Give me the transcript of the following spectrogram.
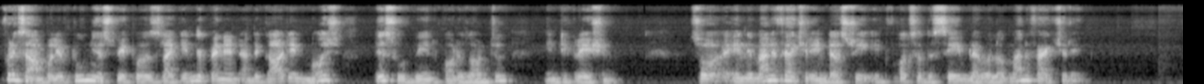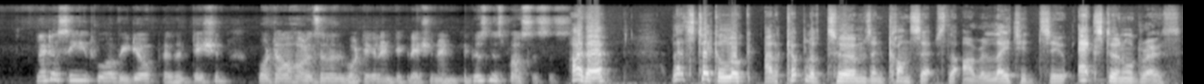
For example if two newspapers like independent and the guardian merge this would be in horizontal integration so in the manufacturing industry, it works at the same level of manufacturing. Let us see through a video presentation what are horizontal and vertical integration in the business processes. Hi there. Let's take a look at a couple of terms and concepts that are related to external growth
